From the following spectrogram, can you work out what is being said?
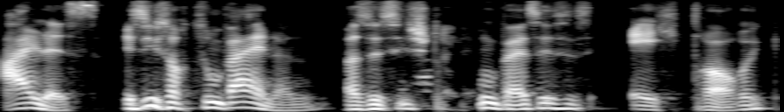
alles. Es ist auch zum Weinen. Also es ist streckenweise, es ist echt traurig.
